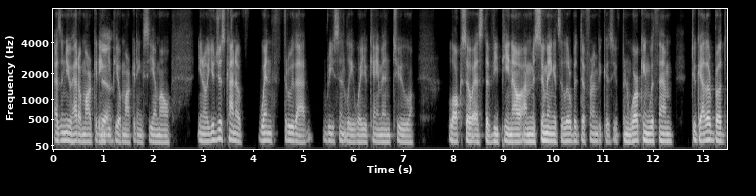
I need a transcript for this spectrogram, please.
as a new head of marketing, Yeah. VP of marketing, CMO. You know, you just kind of went through that recently where you came into Loxo as the VP. Now, I'm assuming it's a little bit different because you've been working with them together, but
